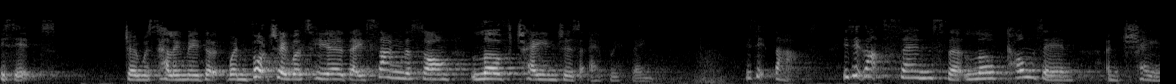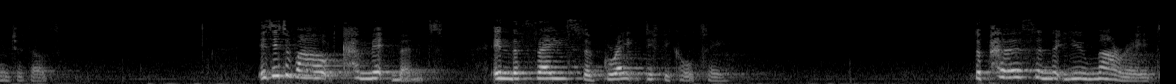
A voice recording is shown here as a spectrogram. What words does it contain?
Is it? Joe was telling me that when Voce was here, they sang the song, Love Changes Everything. Is it that? Is it that sense that love comes in and changes us? Is it about commitment in the face of great difficulty? The person that you married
